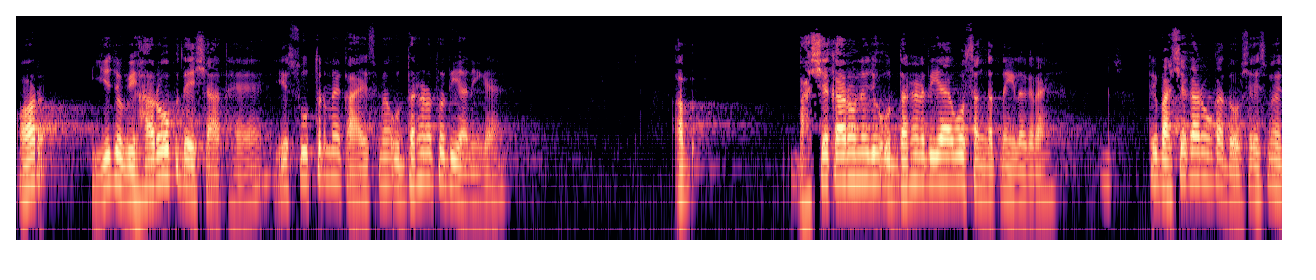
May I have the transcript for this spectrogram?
और ये जो विहारोपदेशात है, ये सूत्र में कहा है, इसमें उदाहरण तो दिया नहीं गया अब भाष्यकारों ने जो उदाहरण दिया है, वो संगत नहीं लग रहा है। तो भाष्यकारों का दोष है इसमें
